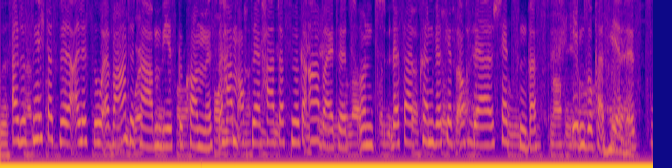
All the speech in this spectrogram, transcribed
This. Also es ist nicht, dass wir alles so erwartet haben, wie es gekommen ist. Wir haben auch sehr hart dafür gearbeitet und deshalb können wir es jetzt auch sehr schätzen, was eben so passiert ist.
